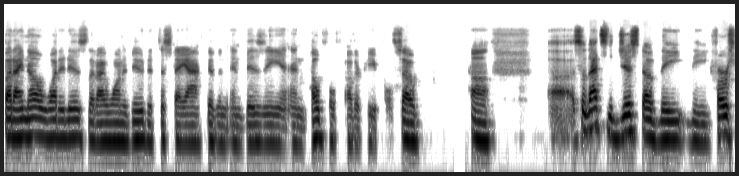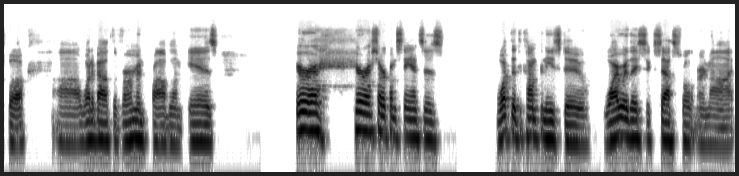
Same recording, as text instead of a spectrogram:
but I know what it is that I want to do to, to stay active and, and busy and helpful to other people. So, uh, uh, so that's the gist of the the first book. Uh, what about the vermin problem? Is here are here are circumstances. What did the companies do? Why were they successful or not?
